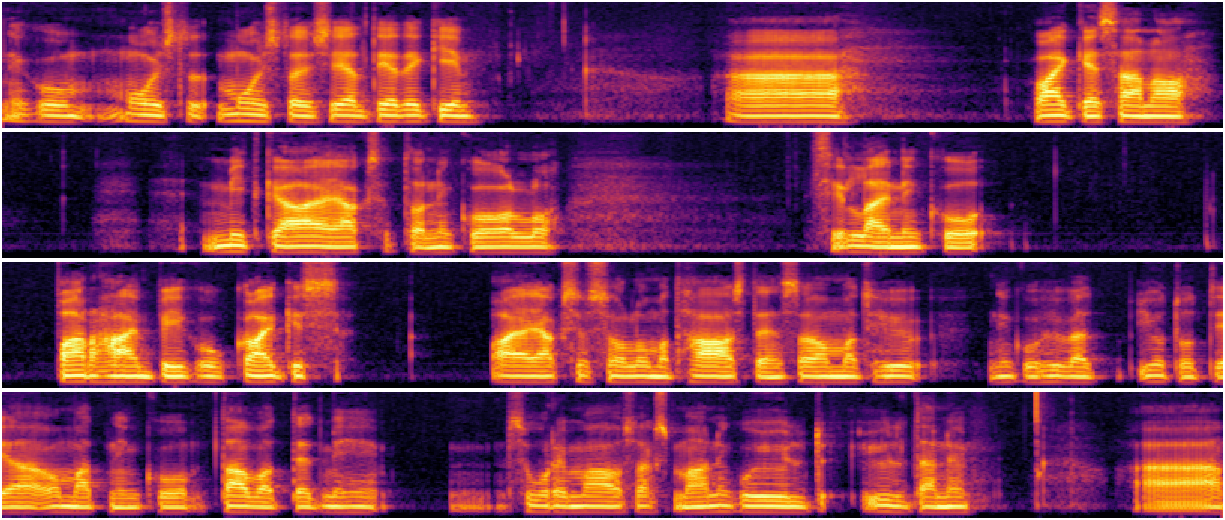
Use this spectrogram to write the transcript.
niin kuin muisto, muistoja siellä tietenkin. Ää, vaikea sanoa, mitkä ajajaksot on niin ollut sillä niin kuin parhaimpia kuin kaikissa ajanjaksoissa on ollut omat haasteensa, omat hy, niin kuin hyvät jutut ja omat niin tavoitteet, mihin suurimman osaksi mä oon niin ylt, yltänyt. Ää,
